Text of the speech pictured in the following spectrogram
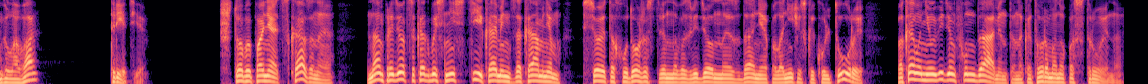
Глава третья. Чтобы понять сказанное, нам придется как бы снести камень за камнем все это художественно возведенное здание аполлонической культуры, пока мы не увидим фундамента, на котором оно построено.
